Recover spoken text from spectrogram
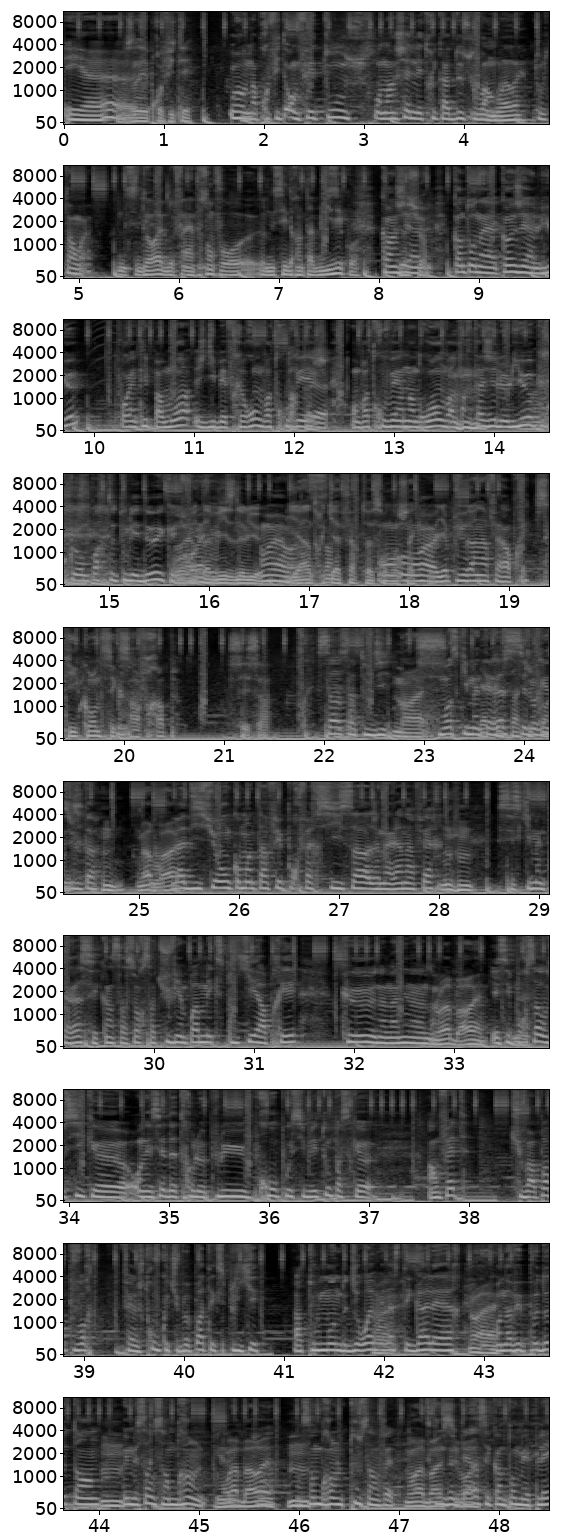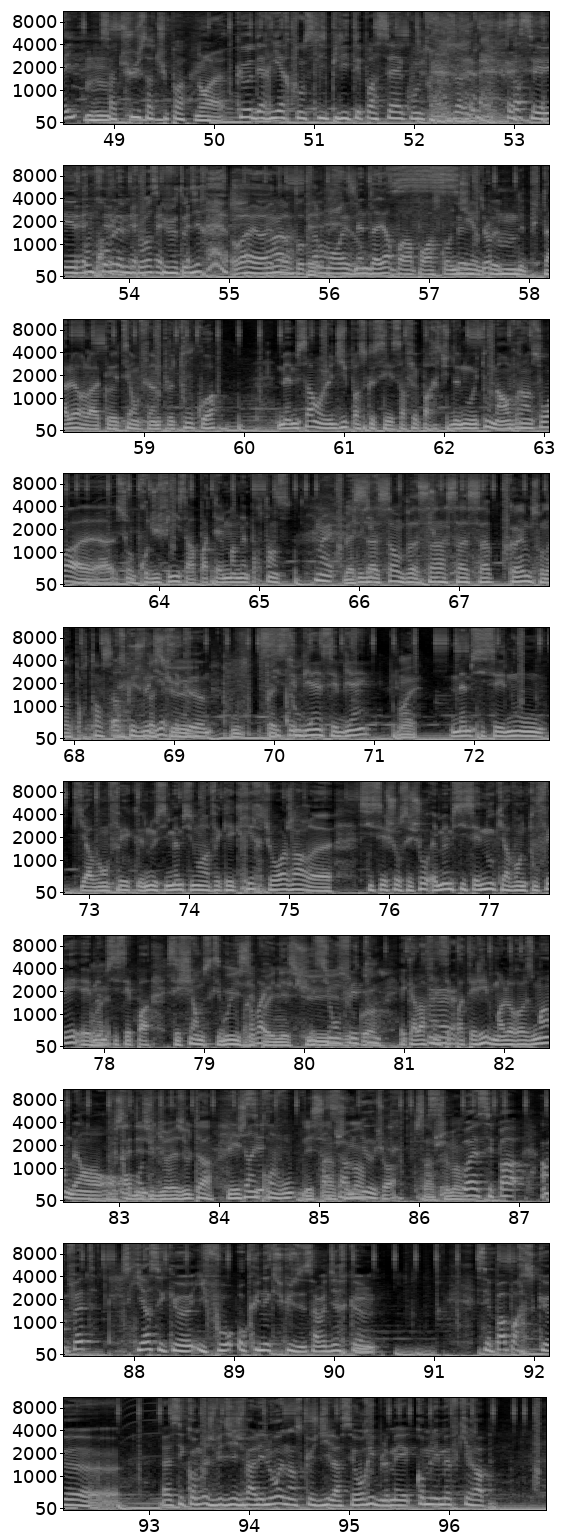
Et euh, Vous en avez profité. Ouais, on a profité, on fait tous, on enchaîne les trucs à deux souvent. Ouais, ouais. Tout le temps ouais. C'est de vrai, enfin, de toute façon, faut euh, essayer de rentabiliser quoi. quand j'ai un, quand on a quand j'ai un lieu pour un clip à moi, je dis ben frérot, on va trouver euh, on va trouver un endroit, on va partager le lieu pour qu'on parte tous les deux et que On rentabilise le lieu. Ouais, ouais, Il y a un truc ça. à faire de toute façon on- dans chaque. ouais, y a plus rien à faire après. Ce qui compte, c'est que ça frappe. C'est ça. Ça, ça tout dit. Ouais. Moi, ce qui m'intéresse, c'est le compte. résultat. Ah bah ouais. L'addition, comment t'as fait pour faire ci, ça, j'en ai rien à faire. Mhm. C'est ce qui m'intéresse, c'est quand ça sort, ça, tu viens pas m'expliquer après que nanani nanana. Ouais, bah ouais. Et c'est pour ça aussi que on essaie d'être le plus pro possible et tout, parce que en fait, tu vas pas pouvoir. Enfin, je trouve que tu peux pas t'expliquer à tout le monde de dire ouais, mais là c'était galère, Ouais. on avait peu de temps. Mm. Oui, mais ça, on s'en branle. Ouais, bah vois. On Mm. s'en branle tous en fait. Ouais, Ce bah, qui c'est nous intéresse, c'est quand on met play, Mhm. ça tue, ça tue pas Ouais. que derrière ton slip il était pas sec ou un truc tout. Ça c'est ton problème, tu vois ce que je veux te dire Ouais, ouais, Voilà. t'as totalement raison. Même d'ailleurs par rapport à ce qu'on dit un peu Mm. depuis tout à l'heure là, que tu sais on fait un peu tout quoi. Même ça on le dit parce que c'est ça fait partie de nous et tout, mais en vrai en soi euh, sur le produit fini ça n'a pas tellement d'importance. Ouais. Bah, ça, dire- ça, ça, ça, ça a quand même son importance. Ça, hein, ce que je veux parce dire c'est que si c'est bien c'est bien, Ouais. Même si c'est nous qui avons fait que nous si même si nous on a fait qu'écrire tu vois genre euh, si c'est chaud c'est chaud et même si c'est nous qui avons tout fait et même Ouais. si c'est pas c'est chiant parce que c'est Oui, c'est travail. pas une excuse si on fait quoi. tout et qu'à la fin Ouais. c'est pas terrible malheureusement ben on, on- déçu du résultat. les gens ils trouveront Mais c'est un chemin. mieux tu vois. C'est un chemin. Ouais, c'est pas. En fait, ce qu'il y a, c'est qu'il faut aucune excuse. Ça veut dire que. Mm. C'est pas parce que. euh, c'est comme. Je vais dire, je vais aller loin dans ce que je dis là, c'est horrible, mais comme les meufs qui rappent.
